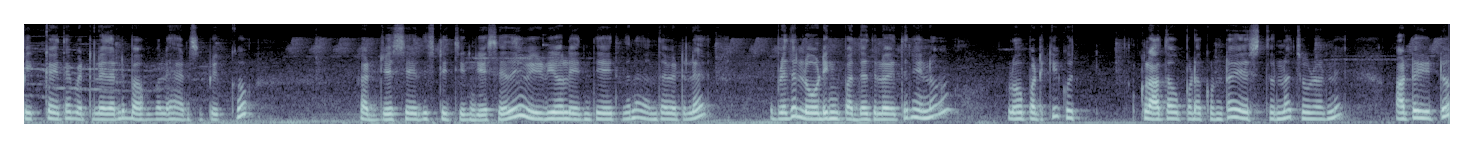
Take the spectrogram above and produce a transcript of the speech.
పిక్ అయితే పెట్టలేదండి బాహుబలి హ్యాండ్స్ పిక్ కట్ చేసేది స్టిచ్చింగ్ చేసేది వీడియోలు ఎంత అవుతుందని అదంతా పెట్టలే. ఇప్పుడైతే లోడింగ్ పద్ధతిలో అయితే నేను లోపలికి క్లాత్ అవ్వపడకుండా వేస్తున్నా చూడండి. అటు ఇటు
